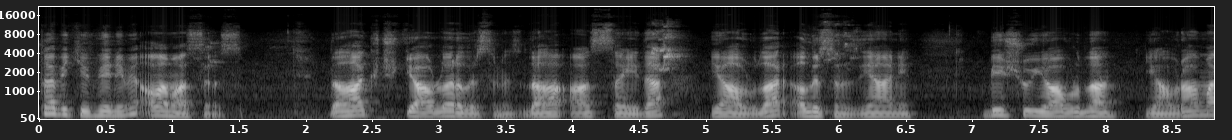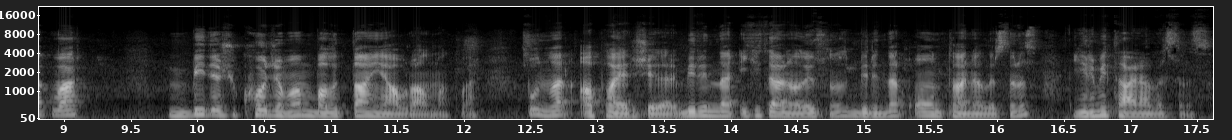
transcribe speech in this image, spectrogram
tabii ki verimi alamazsınız. Daha küçük yavrular alırsınız. Daha az sayıda yavrular alırsınız. Yani bir şu yavrudan yavru almak var. Bir de şu kocaman balıktan yavru almak var. Bunlar apayrı şeyler. Birinden 2 tane alıyorsunuz, birinden 10 tane alırsınız, 20 tane alırsınız.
